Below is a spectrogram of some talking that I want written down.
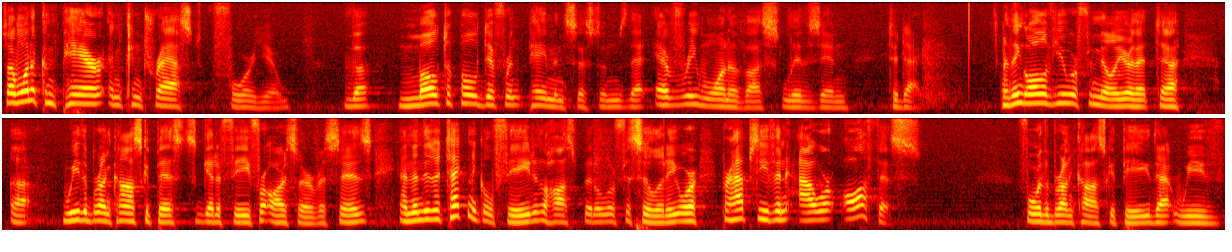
So I want to compare and contrast for you the multiple different payment systems that every one of us lives in today. I think all of you are familiar that uh, uh, we, the bronchoscopists, get a fee for our services, and then there's a technical fee to the hospital or facility, or perhaps even our office for the bronchoscopy that we've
